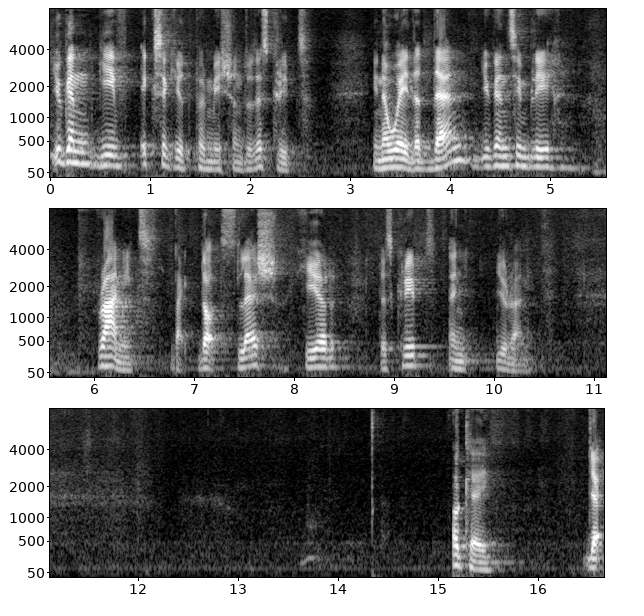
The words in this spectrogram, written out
you can give execute permission to the script in a way that then you can simply run it, like dot slash here, the script, and you run it. Okay, yeah,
